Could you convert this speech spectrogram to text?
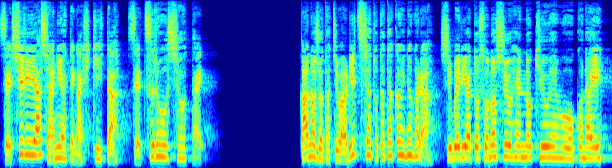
セシリア・シャニアテが率いた雪狼小隊。彼女たちは律者と戦いながら、シベリアとその周辺の救援を行い、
